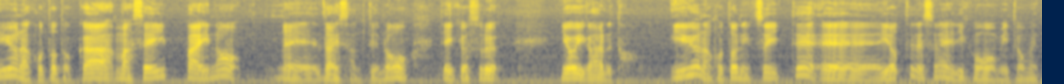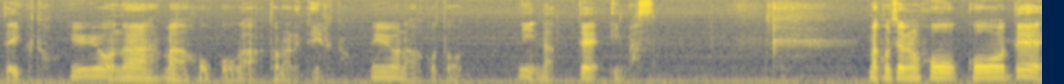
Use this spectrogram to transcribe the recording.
いうようなこととか、まあ、精一杯の、えー、財産っていうのを提供する用意があるというようなことについて、えー、よってですね離婚を認めていくというような、まあ、方向が取られているというようなことになっています。まあ、こちらの方向で、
